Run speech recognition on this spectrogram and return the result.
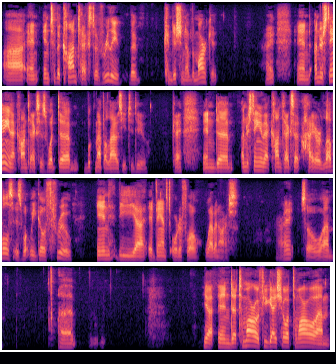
uh, and into the context of really the condition of the market, right? And understanding that context is what uh, Bookmap allows you to do, okay? And uh, understanding that context at higher levels is what we go through in the uh, advanced order flow webinars. All right, so um, uh, yeah, and uh, tomorrow, if you guys show up tomorrow, um,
